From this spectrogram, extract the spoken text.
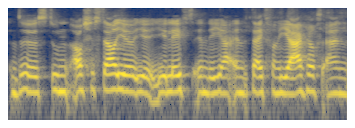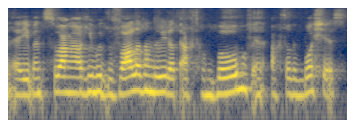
Dus toen, als je stel je, je, je leeft in de, ja, in de tijd van de jagers en uh, je bent zwanger, je moet bevallen, dan doe je dat achter een boom of in, achter de bosjes.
